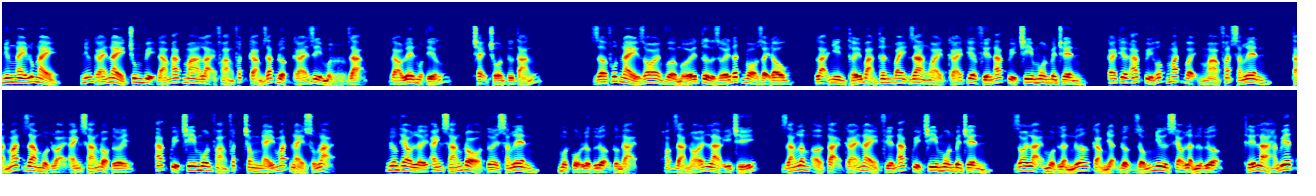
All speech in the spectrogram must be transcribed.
Nhưng ngay lúc này, những cái này trung vị đám ác ma lại phảng phất cảm giác được cái gì một dạng, gào lên một tiếng, chạy trốn tứ tán. Giờ phút này roi vừa mới từ dưới đất bò dậy đâu lại nhìn thấy bản thân bay ra ngoài cái kia phiến ác quỷ chi môn bên trên, cái kia ác quỷ hốc mắt vậy mà phát sáng lên, tản mắt ra một loại ánh sáng đỏ tươi, ác quỷ chi môn phảng phất trong nháy mắt này xuống lại. Nương theo lấy ánh sáng đỏ tươi sáng lên, một cổ lực lượng cường đại, hoặc giả nói là ý chí, giáng lâm ở tại cái này phiến ác quỷ chi môn bên trên, roi lại một lần nữa cảm nhận được giống như xeo lần lực lượng, thế là hắn biết,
